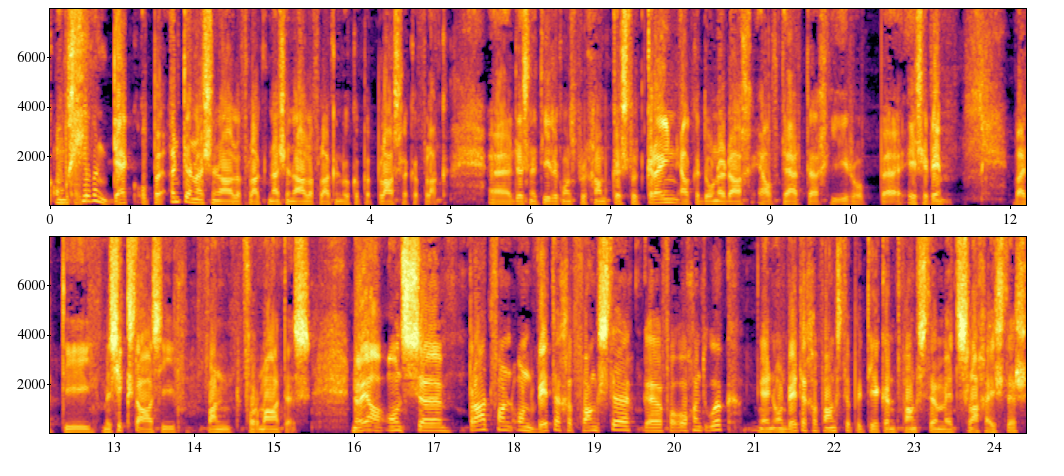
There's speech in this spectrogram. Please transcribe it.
omgewing dek op 'n internasionale vlak, nasionale vlak en ook op 'n plaaslike vlak. Uh dis natuurlik ons program Kus tot Kruin elke donderdag 11:30 hier op uh, SFM wat die musiekstasie van formaat is. Nou ja, ons uh praat van onwettige vangste uh, vanoggend ook. En onwettige vangste beteken vangste met slaghuisters.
